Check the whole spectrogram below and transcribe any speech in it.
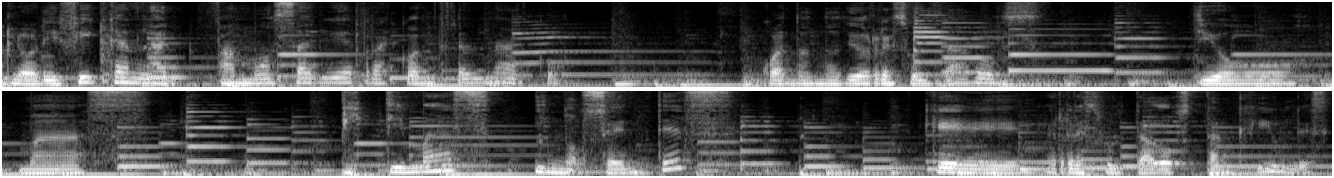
glorifican la famosa guerra contra el narco? Cuando no dio resultados, dio más víctimas inocentes que resultados tangibles.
